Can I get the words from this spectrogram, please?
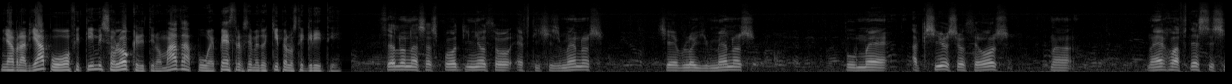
Μια βραδιά που ο Όφη τίμησε ολόκληρη την ομάδα που επέστρεψε με το κύπελο στην Κρήτη. Θέλω να σας πω ότι νιώθω ευτυχισμένος και ευλογημένος που με αξίωσε ο Θεός να, να έχω αυτές τις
